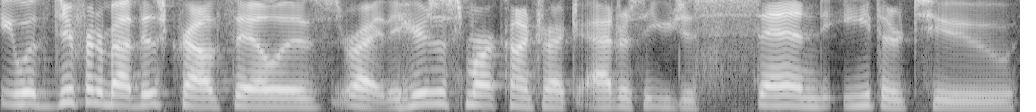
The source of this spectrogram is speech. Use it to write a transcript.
what's different about this crowd sale is, right, here's a smart contract address that you just send Ether to,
